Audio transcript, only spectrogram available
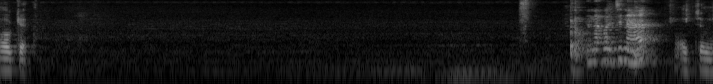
ഓക്കെ എന്നാ കൊച്ചിനാ? കൊച്ചിന്.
